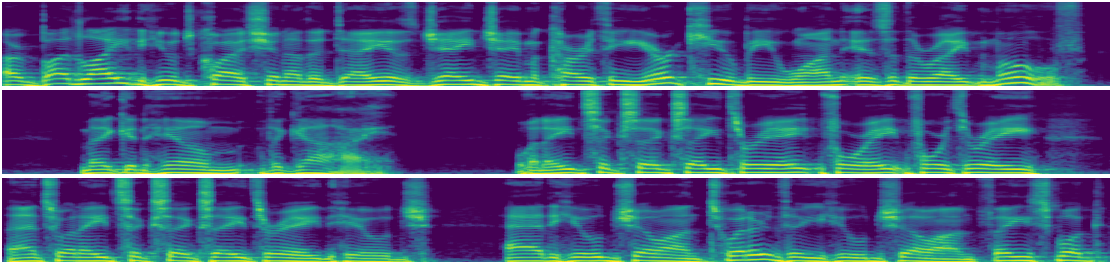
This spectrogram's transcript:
Our Bud Light huge question of the day is J.J. McCarthy, your QB1, is it the right move? Making him the guy. 1 866 838 4843. That's 1 866 838 Huge. Add Huge Show on Twitter, The Huge Show on Facebook.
